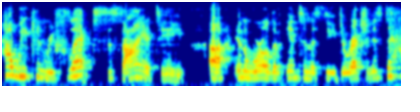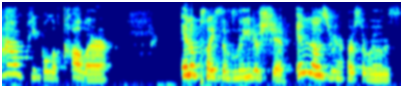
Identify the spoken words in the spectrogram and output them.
how we can reflect society uh, in the world of intimacy direction is to have people of color in a place of leadership in those rehearsal rooms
